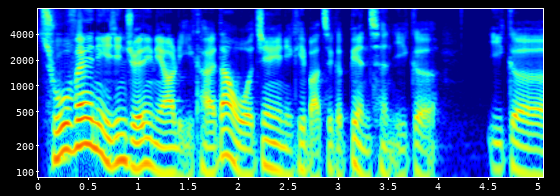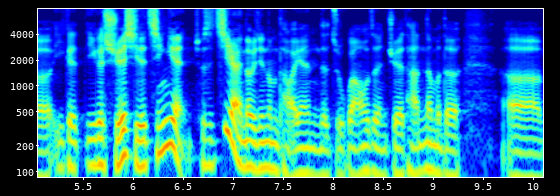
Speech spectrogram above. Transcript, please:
除非你已经决定你要离开，但我建议你可以把这个变成一个一个一个一个学习的经验，就是既然都已经那么讨厌你的主管，或者你觉得他那么的呃。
